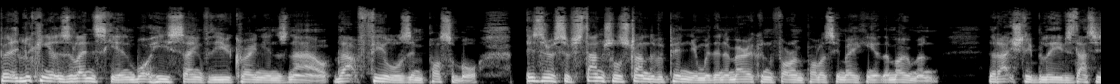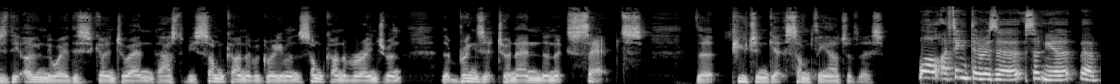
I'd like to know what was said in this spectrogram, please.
But looking at Zelensky and what he's saying for the Ukrainians now, that feels impossible. Is there a substantial strand of opinion within American foreign policy making at the moment that actually believes that is the only way this is going to end? There has to be some kind of agreement, some kind of arrangement that brings it to an end and accepts that Putin gets something out of this. Well, I think there is a certainly a, a,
